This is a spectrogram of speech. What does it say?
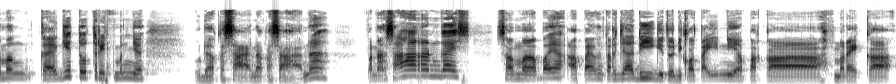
emang kayak gitu treatmentnya. Udah ke sana ke sana penasaran guys sama apa ya apa yang terjadi gitu di kota ini. Apakah mereka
